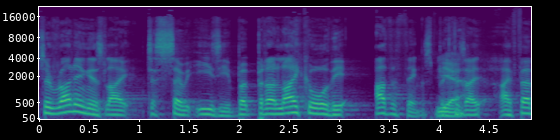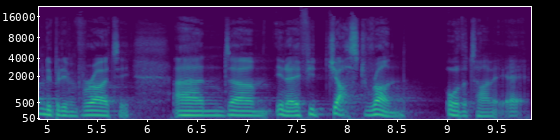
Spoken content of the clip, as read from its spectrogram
so running is like just so easy, but but I like all the other things because yeah. I I firmly believe in variety. And um, you know, if you just run, all the time. It,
